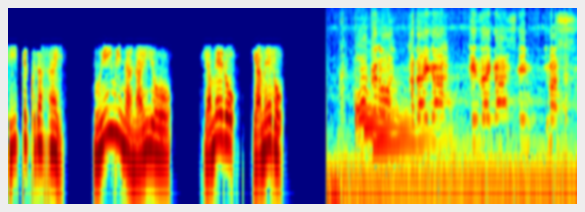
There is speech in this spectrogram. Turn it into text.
聞いてください。無意味な内容。やめろ、やめろ。多くの課題が。顕在化しています。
